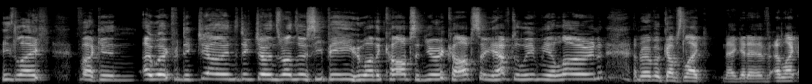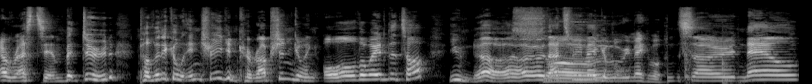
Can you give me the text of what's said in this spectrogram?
he's like, fucking, I work for Dick Jones. Dick Jones runs OCP. Who are the cops? And you're a cop, so you have to leave me alone. And Robocop's like, negative, and like arrests him. But dude, political intrigue and corruption going all the way to the top? You know, that's So remakeable. Remakeable. So now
